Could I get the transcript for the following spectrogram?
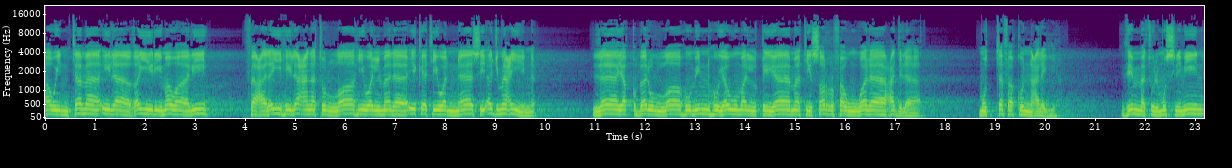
أو انتمى إلى غير مواليه فعليه لعنة الله والملائكة والناس أجمعين. لا يقبل الله منه يوم القيامة صرفا ولا عدلا. متفق عليه. ذمة المسلمين،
